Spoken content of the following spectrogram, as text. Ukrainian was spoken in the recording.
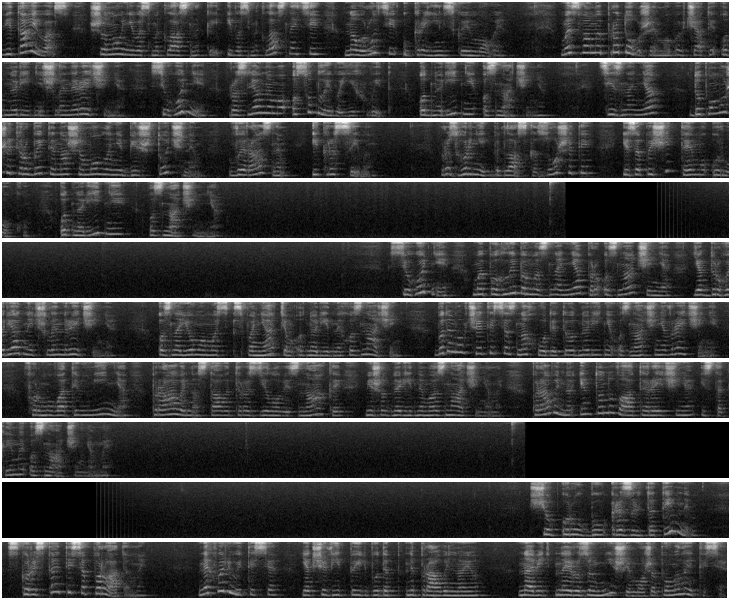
Вітаю вас, шановні восьмикласники і восьмикласниці на уроці української мови. Ми з вами продовжуємо вивчати однорідні члени речення. Сьогодні розглянемо особливий їх вид однорідні означення. Ці знання допоможуть робити наше мовлення більш точним, виразним і красивим. Розгорніть, будь ласка, зошити і запишіть тему уроку однорідні означення. Сьогодні ми поглибимо знання про означення як другорядний член речення, ознайомимось з поняттям однорідних означень, будемо вчитися знаходити однорідні означення в реченні, формувати вміння, правильно ставити розділові знаки між однорідними означеннями, правильно інтонувати речення із такими означеннями. Щоб урок був результативним, скористайтеся порадами. Не хвилюйтеся, якщо відповідь буде неправильною. Навіть найрозумніший може помилитися.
